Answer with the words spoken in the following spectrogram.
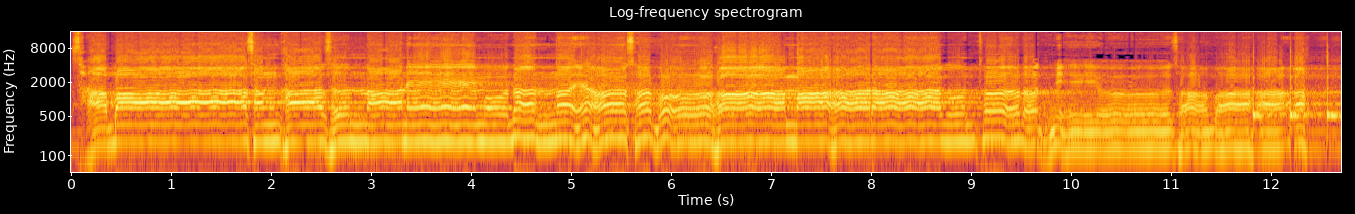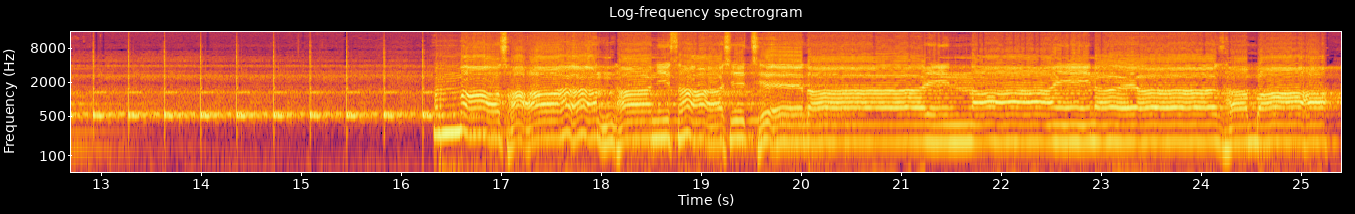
사바상카선나네 무단나야 사버하마라군터던네여 사바 마산 다니사시체다린나이나야 사바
